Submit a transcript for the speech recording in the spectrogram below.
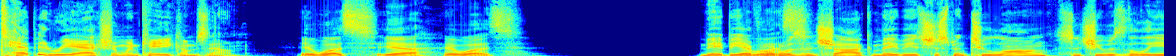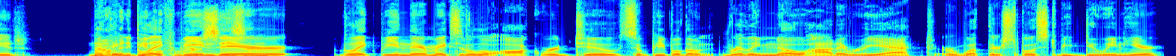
Tepid reaction when Katie comes down. It was, yeah, it was. Maybe It everyone was. was. in shock. Maybe it's just been too long since she was the lead. I Not think many people Blake from being her season. there, Blake being there makes it a little awkward too, so people don't really know how to react or what they're supposed to be doing here.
